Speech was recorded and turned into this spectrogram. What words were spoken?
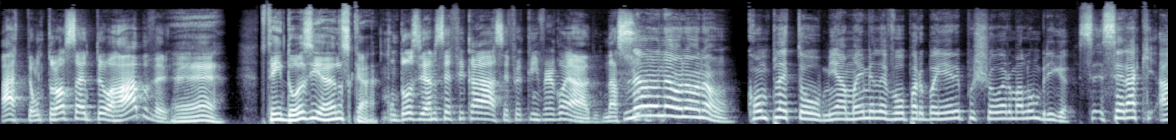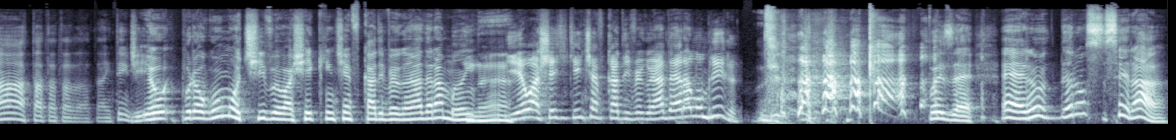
Ah, tem um troço saindo do teu rabo, velho? é. Tu tem 12 anos, cara. Com 12 anos você fica, você fica envergonhado. Na sua... Não, não, não, não, não. Completou. Minha mãe me levou para o banheiro e puxou, era uma lombriga. S- será que. Ah, tá, tá, tá, tá, tá. Entendi. Eu, por algum motivo, eu achei que quem tinha ficado envergonhado era a mãe. Né? E eu achei que quem tinha ficado envergonhado era a lombriga. Pois é. É, eu não, eu não- Será?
